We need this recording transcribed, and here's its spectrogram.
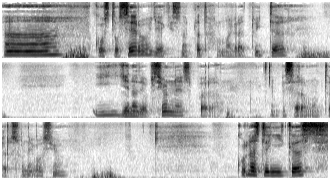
a costo cero ya que es una plataforma gratuita y llena de opciones para empezar a montar su negocio. Con las técnicas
